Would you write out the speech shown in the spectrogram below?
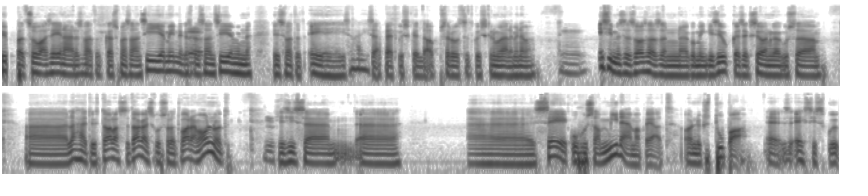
hüppad suva seina ääres, vaatad, kas ma saan siia minna, kas Jah. ma saan siia minna ja siis vaatad, ei, ei, ei saa, ei saa, pead kuskil absoluutselt kuskile mujale minema Mhm. esimeses osas on nagu mingi sihuke sektsioon ka, kus sa äh, lähed ühte alasse tagasi, kus sa oled varem olnud just ja, siis äh, äh, see, kuhu sa minema pead, on üks tuba, ehk siis kui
